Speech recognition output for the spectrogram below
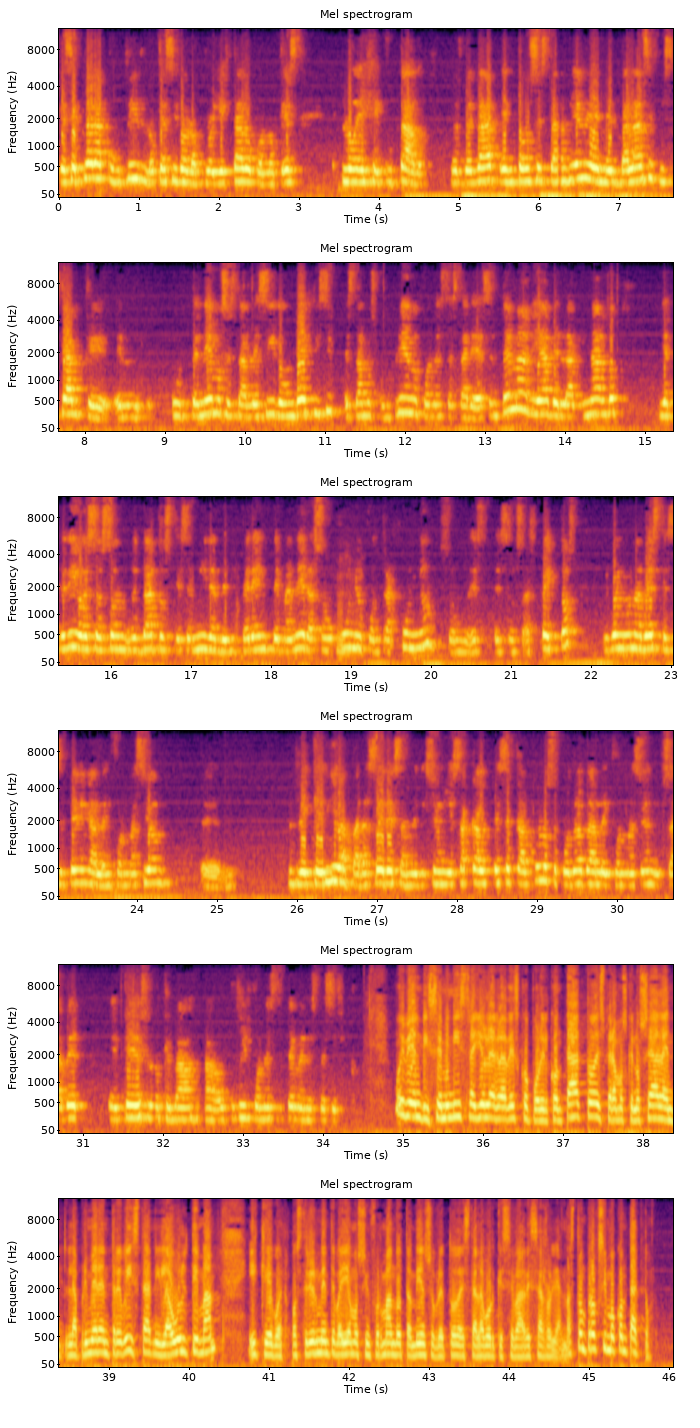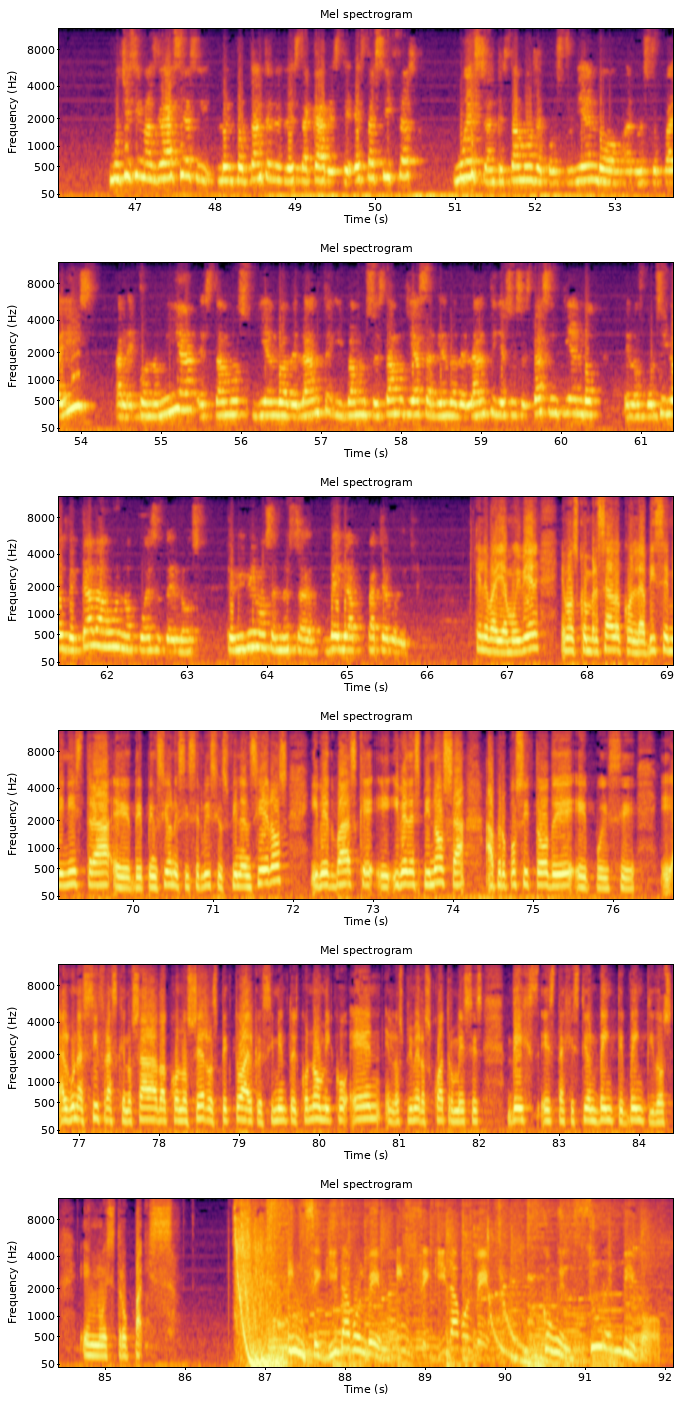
que se pueda cumplir lo que ha sido lo proyectado con lo que es lo ejecutado. Pues verdad, entonces también en el balance fiscal que tenemos establecido un déficit, estamos cumpliendo con estas tareas. En tema ya del aguinaldo, ya te digo, esos son datos que se miden de diferente manera, son junio contra junio, son esos aspectos. Y bueno, una vez que se tenga la información eh, requerida para hacer esa medición y esa ese cálculo, se podrá dar la información y saber eh, qué es lo que va a ocurrir con este tema en específico. Muy bien, viceministra, yo le agradezco por el contacto. Esperamos que no sea la, primera entrevista ni la última y que, bueno, posteriormente vayamos informando también sobre toda esta labor que se va desarrollando. Hasta un próximo contacto. Muchísimas gracias y lo importante de destacar es que estas cifras muestran que estamos reconstruyendo a nuestro país, a la economía, estamos yendo adelante y vamos, estamos ya saliendo adelante y eso se está sintiendo en los bolsillos de cada uno, pues, de los que vivimos en nuestra bella patria Bolivia. Que le vaya muy bien. Hemos conversado con la viceministra eh, de Pensiones y Servicios Financieros, Ivette Vázquez, Ivette Espinosa, a propósito de eh, pues eh, algunas cifras que nos ha dado a conocer respecto al crecimiento económico en, en los primeros cuatro meses de esta gestión 2022 en nuestro país. Enseguida volvemos. Enseguida volvemos con el Sur en vivo.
